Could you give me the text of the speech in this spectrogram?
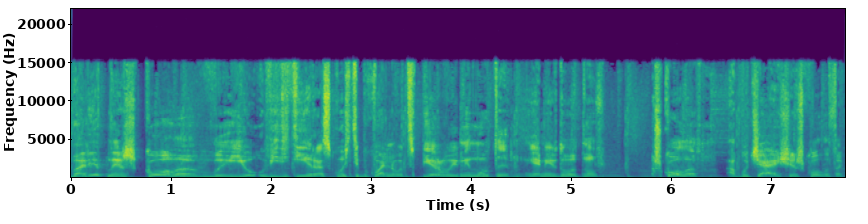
Балетная школа, вы ее увидите и раскусите буквально вот с первой минуты. Я имею в виду, вот, ну, школа, обучающая школа, так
